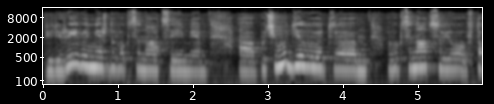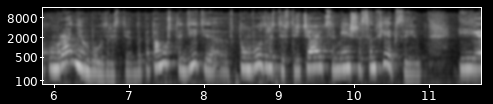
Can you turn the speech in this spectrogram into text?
перерывы между вакцинациями. А почему делают э, вакцинацию в таком раннем возрасте? Да потому что дети в том возрасте встречаются меньше с инфекцией. И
